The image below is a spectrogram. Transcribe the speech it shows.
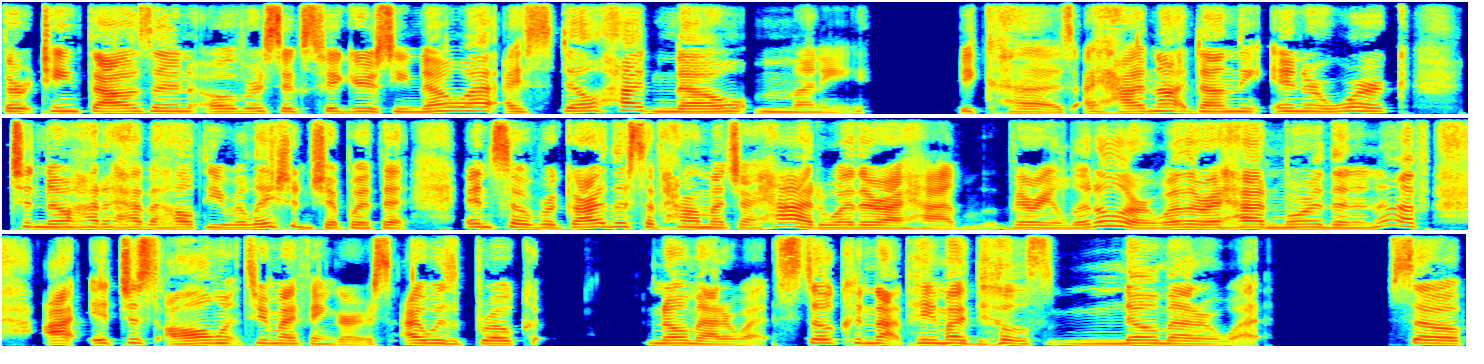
13,000 over six figures. You know what? I still had no money because I had not done the inner work to know how to have a healthy relationship with it. And so, regardless of how much I had, whether I had very little or whether I had more than enough, I, it just all went through my fingers. I was broke no matter what. Still could not pay my bills no matter what. So,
